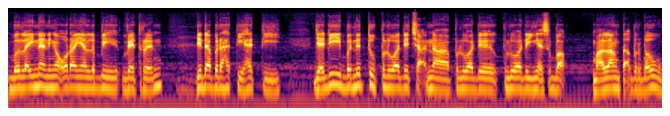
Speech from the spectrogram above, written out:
berlainan dengan orang yang lebih veteran, hmm. dia dah berhati-hati. Jadi benda tu perlu ada cakna, perlu ada perlu ada ingat sebab malang tak berbau.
